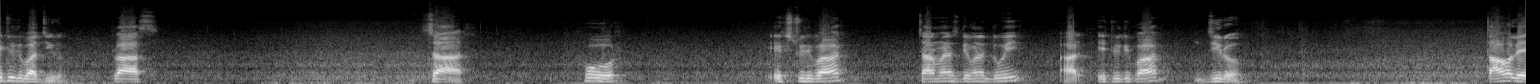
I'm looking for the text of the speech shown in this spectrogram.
a to the power zero plus চার four x to the power চার মাইনাস ডি মানে দুই আর এ টু দি পাওয়ার জিরো তাহলে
